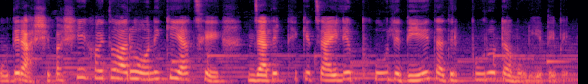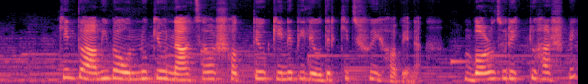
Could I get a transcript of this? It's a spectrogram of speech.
ওদের আশেপাশেই হয়তো আরও অনেকেই আছে যাদের থেকে চাইলে ফুল দিয়ে তাদের পুরোটা মরিয়ে দেবে। কিন্তু আমি বা অন্য কেউ না চাওয়া সত্ত্বেও কিনে দিলে ওদের কিছুই হবে না। বড় জোর একটু হাসবে।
